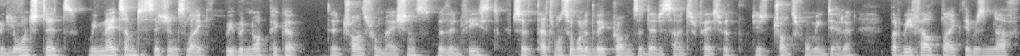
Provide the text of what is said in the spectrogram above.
we launched it. We made some decisions like we would not pick up the transformations within Feast. So that's also one of the big problems that data science face with, just transforming data. But we felt like there was enough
